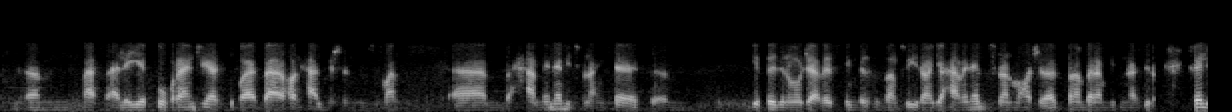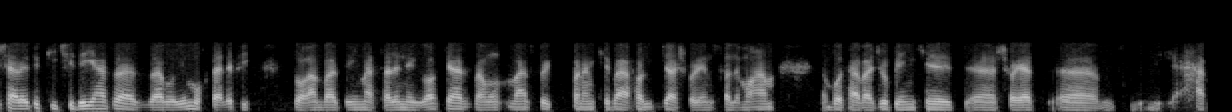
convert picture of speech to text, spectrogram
مسئله بغرنجی هست که باید به حال حل بشه. من همه نمی‌تونن که یه بدون مجوز فیلم بسازن تو ایران. یا همه نمی‌تونن مهاجرت کنن برن بیرون از ایران. خیلی شرایط پیچیده ای هست از زوایای مختلفی. واقعا باید به این مسئله نگاه کرد و من فکر کنم که به حال جشنواره امسال ما هم با توجه به اینکه شاید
